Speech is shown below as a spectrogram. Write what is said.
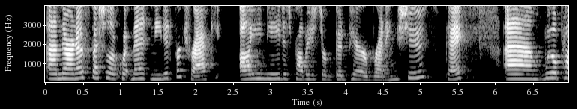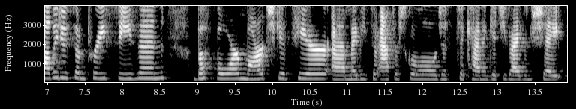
Um, there are no special equipment needed for track. All you need is probably just a good pair of running shoes, okay? Um, we'll probably do some preseason before March gets here, uh, maybe some after school just to kind of get you guys in shape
